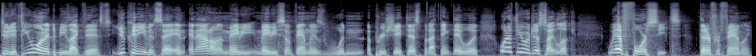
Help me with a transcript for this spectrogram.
dude, if you wanted to be like this, you could even say, and, and I don't know, maybe maybe some families wouldn't appreciate this, but I think they would. What if you were just like, look, we have four seats that are for family,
